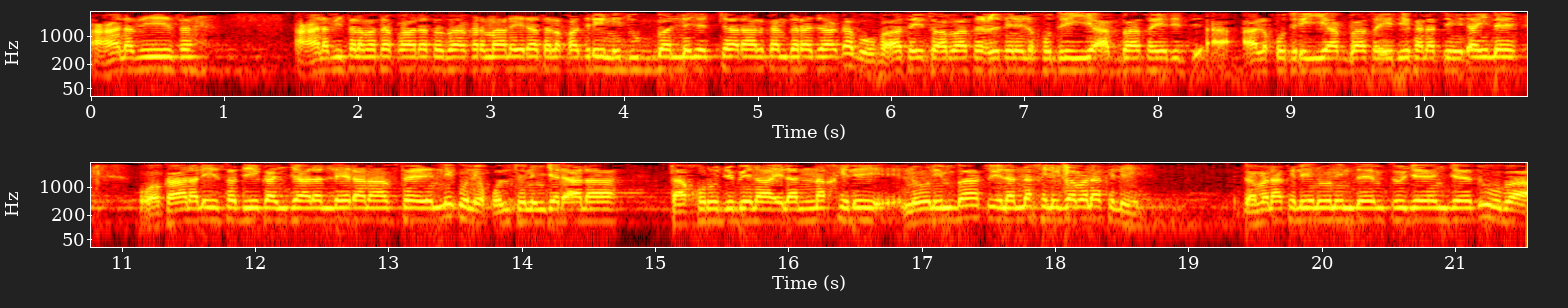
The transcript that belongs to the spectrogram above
عن أبي عن أبي سلمة قال تذاكرنا ليلة القدر ندبا نجتشار كان درجة قبو. فأتيت أبا سعيد الخدري أبا سعيد الخدري أبا سعيد كانت ميتين. وكان لي صديقا جالا ليلة نافته إني كني قلت ننجد على تخرج بنا إلى النخل. نون بات إلى النخل كما نكلي كما نكلي نون ديمت جين جدوبا.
